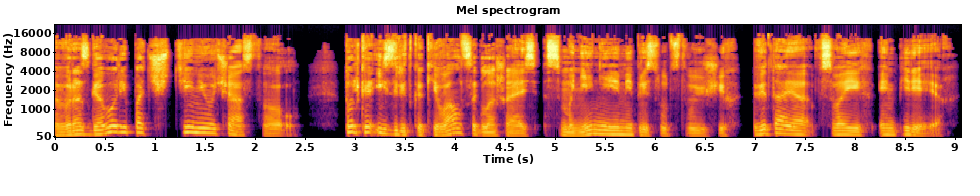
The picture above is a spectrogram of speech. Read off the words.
в разговоре почти не участвовал, только изредка кивал, соглашаясь с мнениями присутствующих, витая в своих эмпиреях.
